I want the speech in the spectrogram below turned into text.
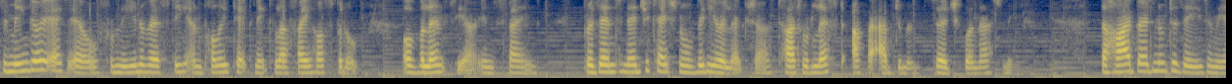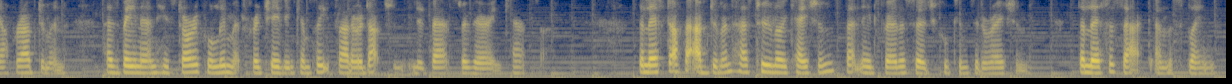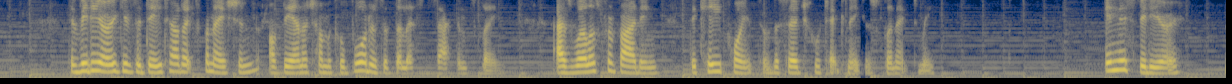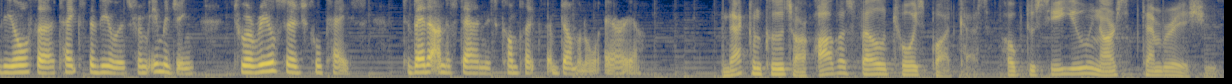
Domingo et al. from the University and Polytechnic La Fe Hospital of Valencia in Spain present an educational video lecture titled Left Upper Abdomen Surgical Anatomy. The high burden of disease in the upper abdomen has been an historical limit for achieving complete cytoreduction in advanced ovarian cancer. The left upper abdomen has two locations that need further surgical consideration the lesser sac and the spleen. The video gives a detailed explanation of the anatomical borders of the lesser sac and spleen, as well as providing the key points of the surgical technique of splenectomy. In this video, the author takes the viewers from imaging to a real surgical case to better understand this complex abdominal area. And that concludes our August Fellow Choice podcast. Hope to see you in our September issue.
